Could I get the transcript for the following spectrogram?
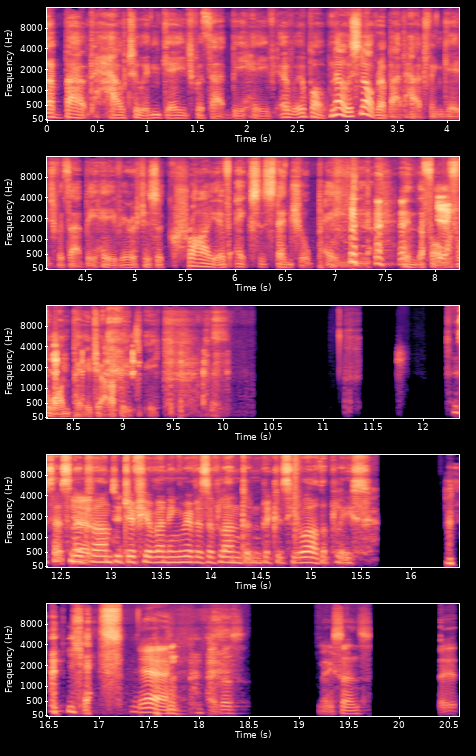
about how to engage with that behavior. Well, no, it's not about how to engage with that behavior. It is a cry of existential pain in the form of a one page RPG. So that's an Yeah. advantage if you're running Rivers of London because you are the police. yes. Yeah, it does. Makes sense. I,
